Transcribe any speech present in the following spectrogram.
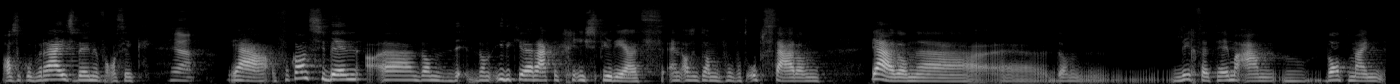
als ik op reis ben of als ik Ja. Ja, op vakantie ben, eh, dan, dan iedere keer raak ik geïnspireerd. En als ik dan bijvoorbeeld opsta, dan, ja, dan, eh, eh, dan ligt het helemaal aan wat mijn,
